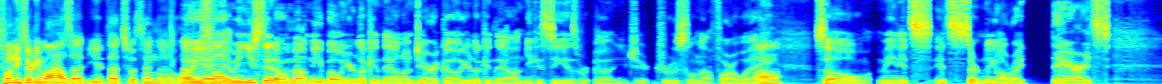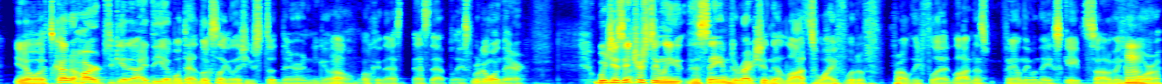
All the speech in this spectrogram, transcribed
20, 30 miles, that you, that's within the line Oh of yeah. I mean you stayed up on Mount Nebo, you're looking down on Jericho, you're looking down, you can see is uh, Jerusalem not far away. Wow. So, I mean, it's it's certainly all right there. It's you know, it's kind of hard to get an idea of what that looks like unless you stood there and you go, mm. "Oh, okay, that's that's that place. We're going there." Which is interestingly the same direction that Lot's wife would have probably fled. Lot and his family when they escaped Sodom and hmm. Gomorrah.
